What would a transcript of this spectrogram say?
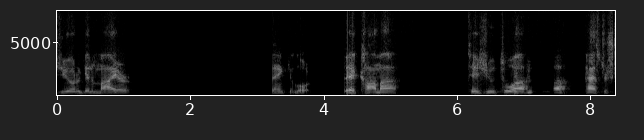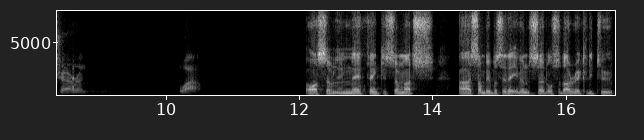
Jürgen Meyer, thank you, Lord. Bekama, Tejutua, Pastor Sharon. Wow. Awesome, Thank Thank you so much. Uh, some people say they even sowed also directly to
